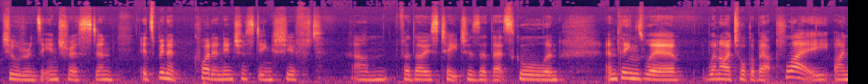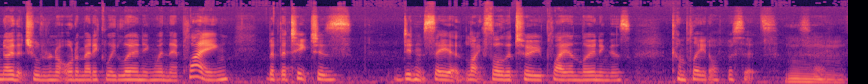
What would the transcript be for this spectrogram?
children's interest and it's been a quite an interesting shift um, for those teachers at that school and and things where when I talk about play I know that children are automatically learning when they're playing but the teachers didn't see it like saw the two play and learning as complete opposites mm. so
